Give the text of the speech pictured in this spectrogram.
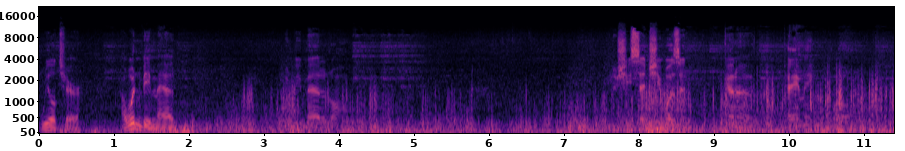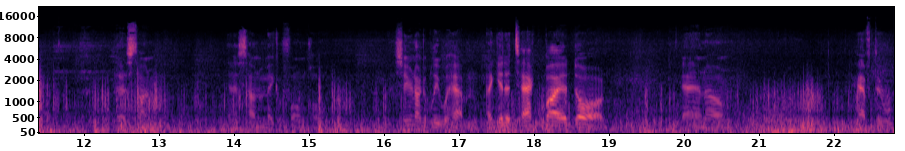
wheelchair. I wouldn't be mad. I wouldn't be mad at all. She said she wasn't gonna pay me. Well, then it's time. Then it's time to make a phone call. So you're not gonna believe what happened. I get attacked by a dog, and um, have to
